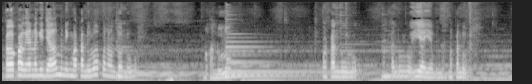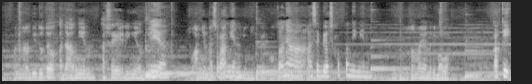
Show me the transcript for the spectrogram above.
Kalau kalian lagi jalan mending makan dulu apa nonton dulu? Makan dulu. Makan dulu. Makan dulu. Iya iya bener. Makan dulu. Karena nanti itu tuh ada angin AC dingin nanti. Iya. Masuk angin Masuk angin. ujungnya soalnya AC bioskop kan dingin terutama yang dari bawah. Kaki.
